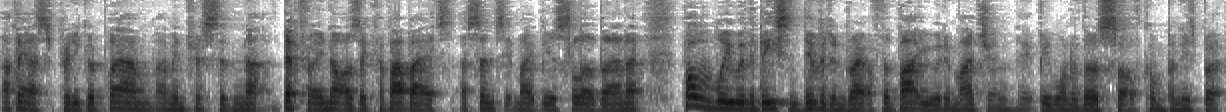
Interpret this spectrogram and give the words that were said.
I think that's a pretty good play. I'm, I'm interested in that. Definitely not as a kebab. I, I sense it might be a slow burner. Probably with a decent dividend right off the bat, you would imagine it'd be one of those sort of companies. But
